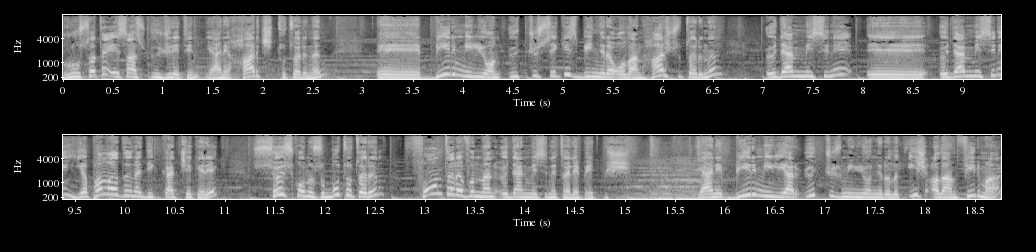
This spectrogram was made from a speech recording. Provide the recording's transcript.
ruhsata esas ücretin yani harç tutarının e, 1 milyon 308 bin lira olan harç tutarının ödenmesini e, ödenmesini yapamadığına dikkat çekerek söz konusu bu tutarın fon tarafından ödenmesini talep etmiş. Yani 1 milyar 300 milyon liralık iş alan firma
